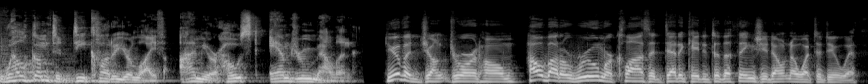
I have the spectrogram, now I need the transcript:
Welcome to Declutter Your Life. I'm your host, Andrew Mellen. Do you have a junk drawer at home? How about a room or closet dedicated to the things you don't know what to do with?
